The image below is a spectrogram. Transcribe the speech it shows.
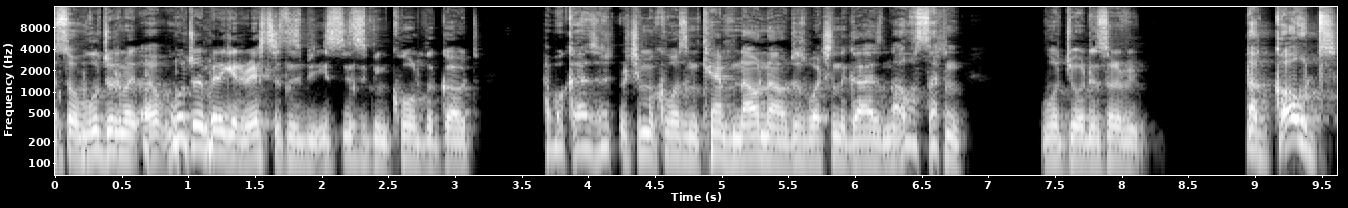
So Will Jordan, uh, Will Jordan better get arrested since, since he's been called the GOAT. How about guys? Richie McCaw's in camp now, now, just watching the guys, and all of a sudden, Will Jordan sort of the GOAT.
